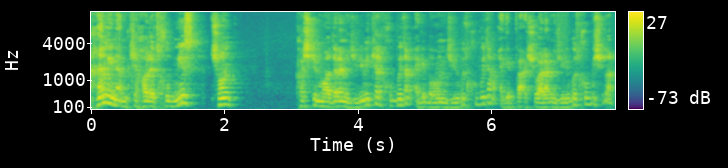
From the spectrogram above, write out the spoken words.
همینم که حالت خوب نیست چون کاش که مادرم اینجوری می‌کرد خوب بودم. اگه بابام اینجوری بود خوب بودم. اگه شوهرم اینجوری بود خوب می‌شدم.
